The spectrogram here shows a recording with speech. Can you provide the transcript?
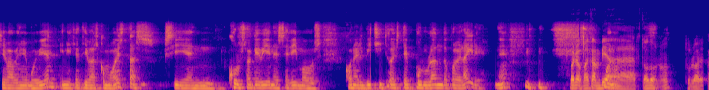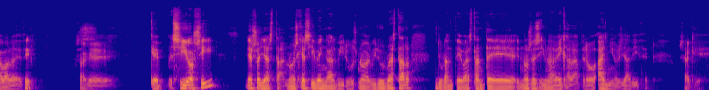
Que va a venir muy bien, iniciativas como estas, si en curso que viene seguimos con el bichito este pululando por el aire. ¿eh? Bueno, va a cambiar todo, ¿no? Tú lo acabas de decir. O sea que, que sí o sí, eso ya está. No es que si venga el virus, no, el virus va a estar durante bastante, no sé si una década, pero años ya dicen. Sea que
